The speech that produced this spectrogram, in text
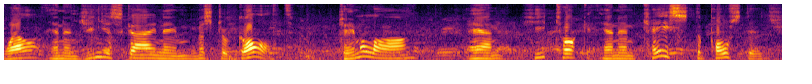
Well, an ingenious guy named Mr. Gault came along and he took and encased the postage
